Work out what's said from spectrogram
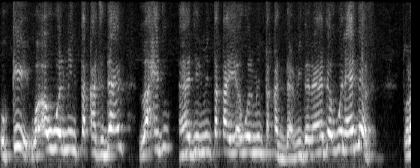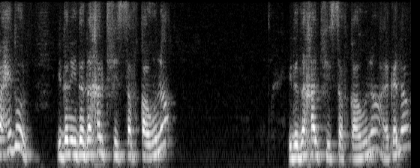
okay. وأول منطقة دعم. لاحظوا هذه المنطقة هي أول منطقة دعم. اذا هذا هو الهدف. تلاحظون. اذا إذا دخلت في الصفقة هنا إذا دخلت في الصفقة هنا هكذا.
